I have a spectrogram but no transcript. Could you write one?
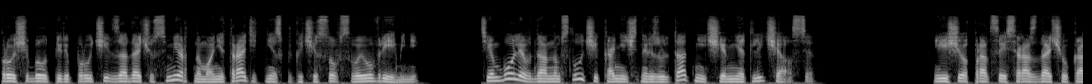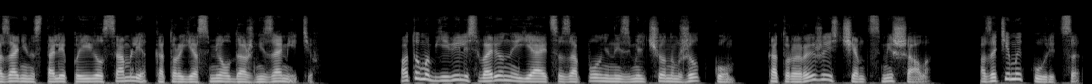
Проще было перепоручить задачу смертному, а не тратить несколько часов своего времени. Тем более в данном случае конечный результат ничем не отличался. И еще в процессе раздачи указаний на столе появился омлет, который я смел, даже не заметив. Потом объявились вареные яйца, заполненные измельченным желтком, который рыжая с чем-то смешала. А затем и курица.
